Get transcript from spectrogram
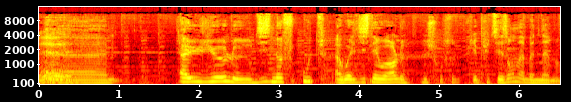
euh, a eu lieu le 19 août à Walt Disney World. Je trouve qu'il n'y a plus de saison, ma bonne dame.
